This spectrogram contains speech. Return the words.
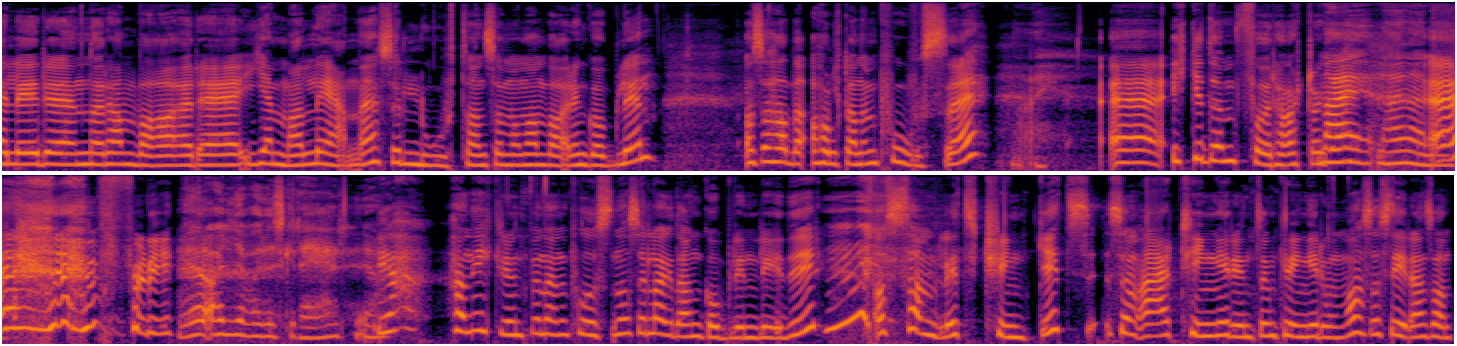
Eller eh, når han var eh, hjemme alene, så lot han som om han var en goblin. Og så hadde, holdt han en pose. Nei. Eh, ikke døm for hardt, OK? Nei, nei, nei. nei. Eh, fordi Vi har alle våre greier. Ja. ja, han gikk rundt med denne posen, og så lagde han goblin-lyder. Og samlet trinkets, som er ting rundt omkring i rommet. Og så sier han sånn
